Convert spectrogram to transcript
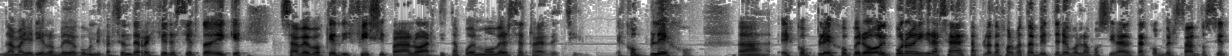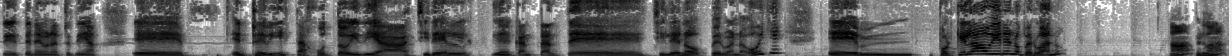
la mayoría de los medios de comunicación de regiones, ¿cierto?, es que sabemos que es difícil para los artistas poder moverse a través de Chile es complejo, ¿ah? es complejo, pero hoy por hoy, gracias a estas plataformas, también tenemos la posibilidad de estar conversando, ¿cierto? Y tener una entretenida eh, entrevista junto hoy día a Chirel, eh, cantante chileno peruano. Oye, eh, ¿por qué lado viene lo peruano? Ah, perdona.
